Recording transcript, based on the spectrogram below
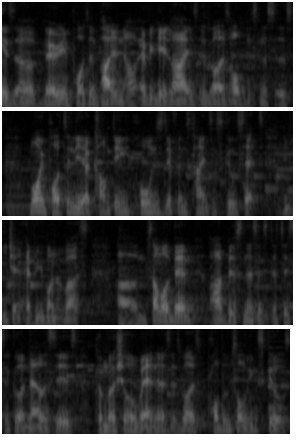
is a very important part in our everyday lives as well as all businesses. More importantly, accounting hones different kinds of skill sets in each and every one of us. Um, some of them are business and statistical analysis, commercial awareness, as well as problem-solving skills.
